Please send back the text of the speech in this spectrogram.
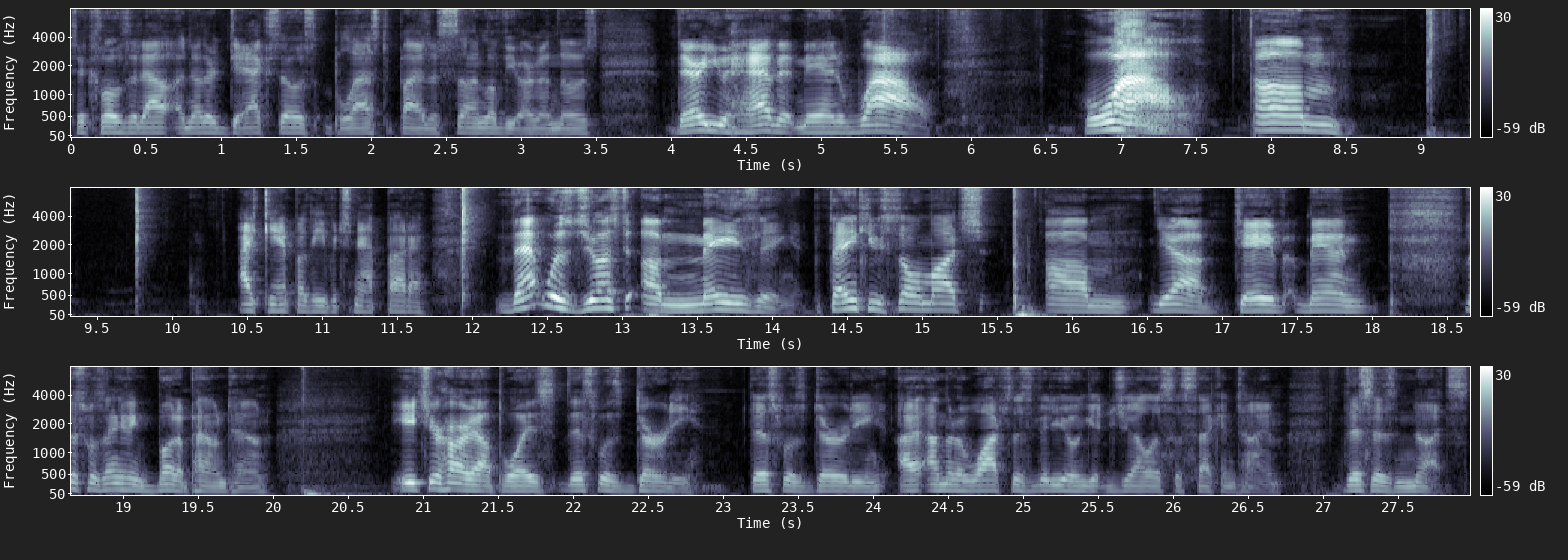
to close it out. Another Daxos blessed by the sun. Love the art on those. There you have it, man. Wow, wow. Um, I can't believe it's not butter. That was just amazing. Thank you so much. Um, yeah, Dave, man, this was anything but a pound town. Eat your heart out, boys. This was dirty. This was dirty. I, am going to watch this video and get jealous a second time. This is nuts.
